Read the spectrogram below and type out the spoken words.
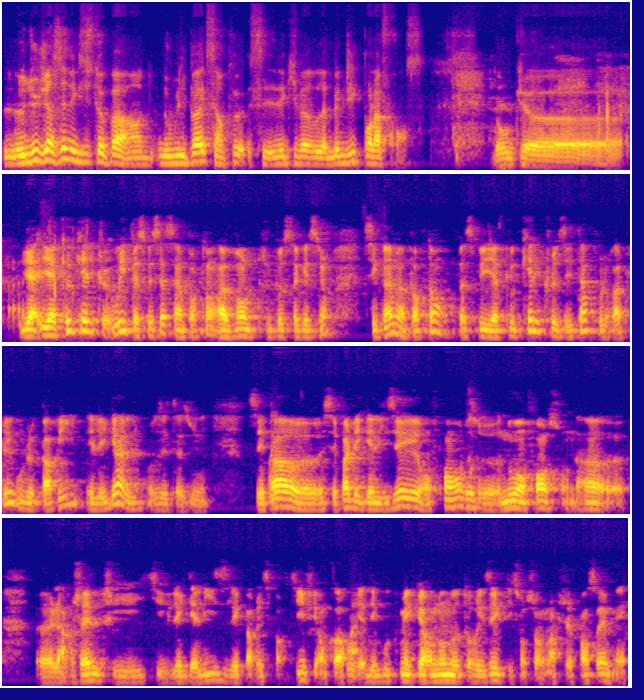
le New Jersey n'existe pas. Hein. N'oublie pas que c'est un peu, c'est l'équivalent de la Belgique pour la France. Donc. Euh, il, y a, il y a que quelques. Oui, parce que ça c'est important. Avant que tu poses ta question, c'est quand même important parce qu'il y a que quelques États, faut le rappeler, où le pari est légal aux États-Unis. C'est pas, euh, c'est pas légalisé en France. nous en France, on a euh, l'Argel qui, qui, légalise les paris sportifs. Et encore il y a des bookmakers non autorisés qui sont sur le marché français mais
